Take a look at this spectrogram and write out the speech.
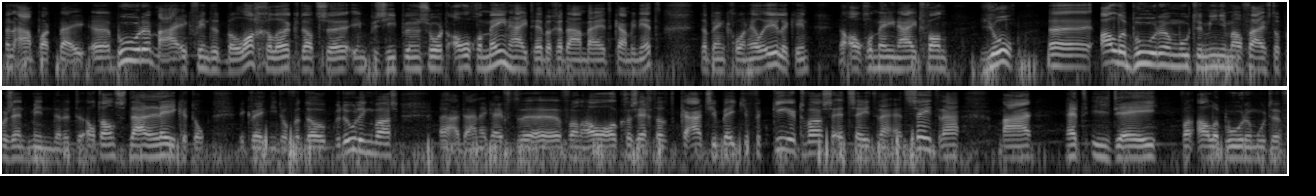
een aanpak bij uh, boeren. Maar ik vind het belachelijk dat ze in principe een soort algemeenheid hebben gedaan bij het kabinet. Daar ben ik gewoon heel eerlijk in. De algemeenheid van, joh, uh, alle boeren moeten minimaal 50% minder. Althans, daar leek het op. Ik weet niet of het de bedoeling was. Uh, uiteindelijk heeft Van Hal ook gezegd dat het kaartje een beetje verkeerd was, et cetera, et cetera. Maar het idee van alle boeren moeten 50%.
